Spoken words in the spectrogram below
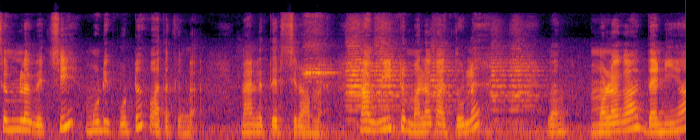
சிம்மில் வச்சு மூடி போட்டு வதக்குங்க. மேலே தெரிச்சிடாமல் நான் வீட்டு மிளகாத்தூள் வெங் மிளகா தனியா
